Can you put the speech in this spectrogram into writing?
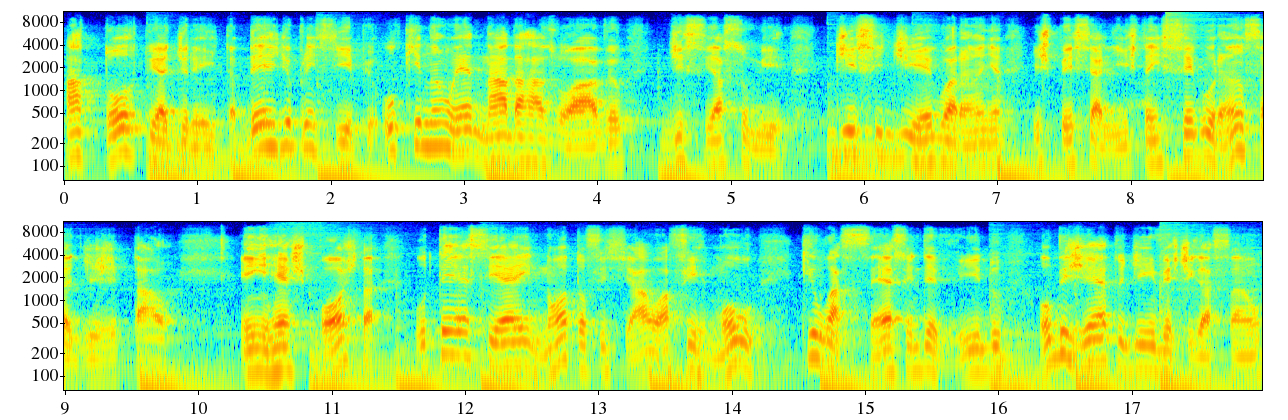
à torto e à direita desde o princípio, o que não é nada razoável de se assumir, disse Diego Aranha, especialista em segurança digital. Em resposta, o TSE, em nota oficial, afirmou que o acesso indevido, objeto de investigação,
